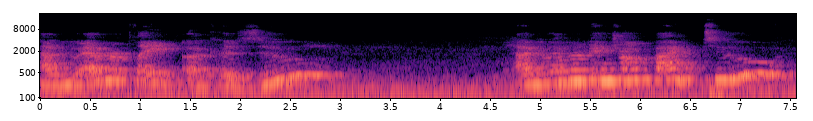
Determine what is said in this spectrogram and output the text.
Have you ever played a kazoo? Have you ever been drunk by two?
